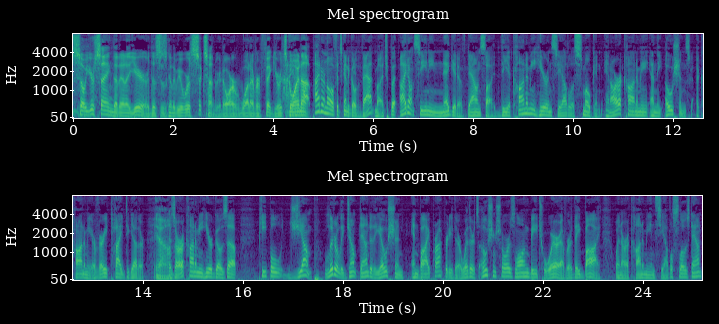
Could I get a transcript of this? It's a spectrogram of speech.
So you're saying that in a year this is going to be worth 600 or whatever figure. It's going up. I don't know if it's going to go that much, but I don't see any negative downside. The economy here in Seattle is smoking, and our economy and the ocean's economy are very tied together. Yeah. As our economy here goes up, people jump, literally jump down to the ocean and buy property there. Whether it's Ocean Shores, Long Beach, wherever, they buy. When our economy in Seattle slows down,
